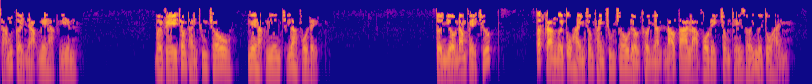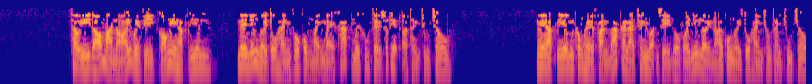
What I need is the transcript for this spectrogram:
dám cười nhạo Nghe Hạc Niên. Bởi vì trong thành Trung Châu, Nghe Hạc Niên chính là vô địch. Từ nhiều năm về trước, tất cả người tu hành trong thành Trung Châu đều thừa nhận lão ta là vô địch trong thế giới người tu hành. Theo ý đó mà nói bởi vì có Nghe Hạc Niên, nên những người tu hành vô cùng mạnh mẽ khác mới không thể xuất hiện ở thành Trung Châu. Nghe Hạc Niên không hề phản bác hay là tranh luận gì đối với những lời nói của người tu hành trong thành Trung Châu.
